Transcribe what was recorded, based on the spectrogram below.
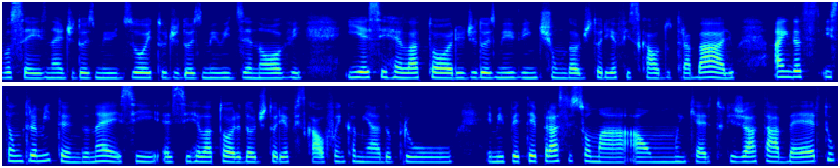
vocês, né, de 2018, de 2019 e esse relatório de 2021 da Auditoria Fiscal do Trabalho ainda estão tramitando, né? Esse, esse relatório da Auditoria Fiscal foi encaminhado para o MPT para se somar a um inquérito que já está aberto.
